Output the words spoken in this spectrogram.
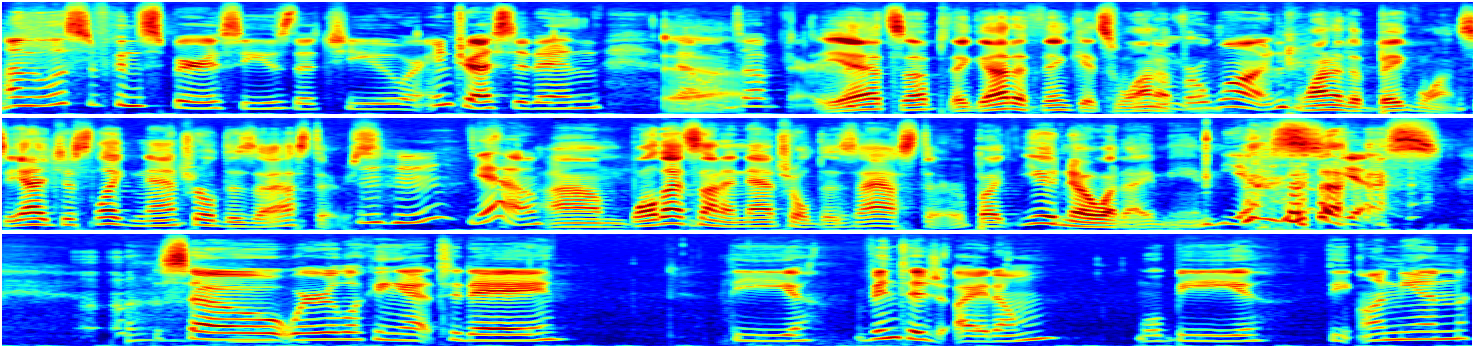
On the list of conspiracies that you are interested in, that one's up there. yeah, it's up. They gotta think it's one Number of them. one. One of the big ones. Yeah, just like natural disasters. hmm Yeah. Um, well, that's not a natural disaster, but you know what I mean. Yes, yes. So we're looking at today the vintage item will be the Onion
